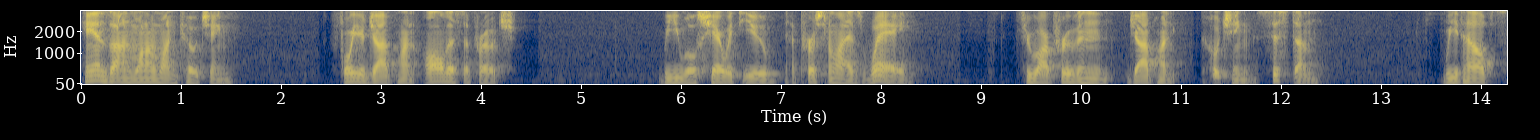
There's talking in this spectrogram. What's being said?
hands on one on one coaching for your job hunt, all this approach. We will share with you in a personalized way through our proven job hunt coaching system. We've helped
